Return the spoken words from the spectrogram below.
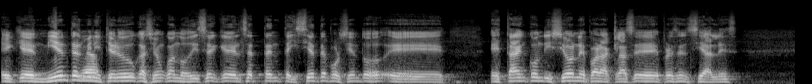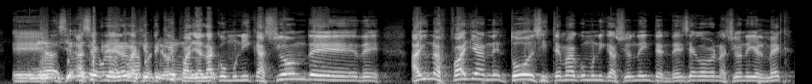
Eh, que miente el. Ministerio de Educación cuando dice que el 77% eh, está en condiciones para clases presenciales. Eh, y se hace creer a la gente que falla la comunicación de, de, Hay una falla en todo el sistema de comunicación de Intendencia, Gobernación y el MEC.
